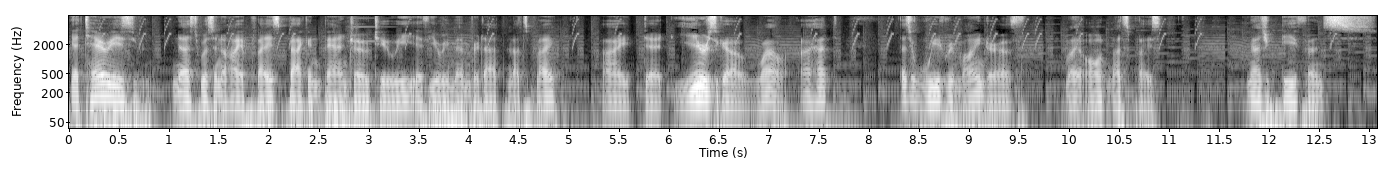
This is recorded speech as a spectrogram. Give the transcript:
Yeah, Terry's nest was in a high place back in Banjo Tooie, if you remember that Let's Play. I did years ago. Wow, I had that's a weird reminder of my old Let's Plays. Magic defense.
